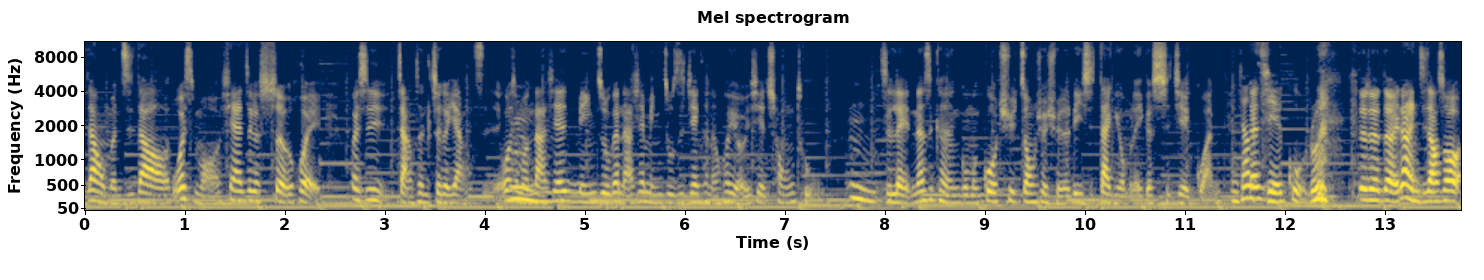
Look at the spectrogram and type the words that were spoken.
让我们知道为什么现在这个社会会是长成这个样子，为什么哪些民族跟哪些民族之间可能会有一些冲突，嗯之类，那是可能我们过去中学学的历史带给我们的一个世界观，很像结果论。对对对，让你知道说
